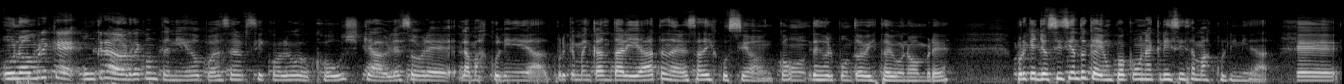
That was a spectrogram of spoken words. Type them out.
Un hombre que, un creador de contenido puede ser psicólogo o coach que hable sobre la masculinidad, porque me encantaría tener esa discusión con, desde el punto de vista de un hombre. Porque yo sí siento que hay un poco una crisis de masculinidad. Eh,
